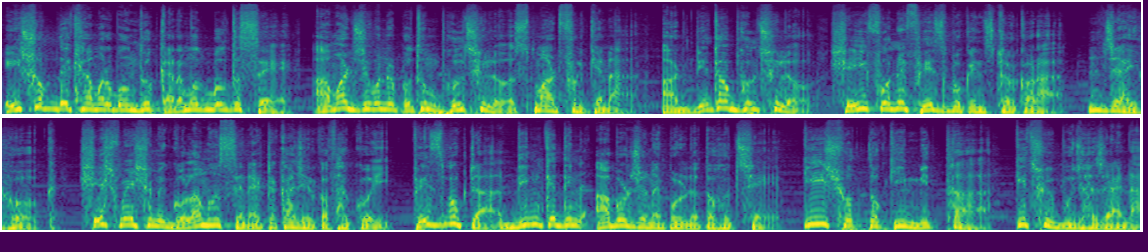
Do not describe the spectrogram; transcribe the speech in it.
এইসব দেখে আমার বন্ধু কেরামত বলতেছে, আমার জীবনের প্রথম ভুল ছিল স্মার্টফোন কেনা, আর দ্বিতীয় ভুল ছিল সেই ফোনে ফেসবুক ইনস্টল করা। যাই হোক, শেষমেশ আমি গোলাম হোসেন একটা কাজের কথা কই। ফেসবুকটা দিনকে দিন আবর্জনায় পরিণত হচ্ছে। কি সত্য, কি মিথ্যা কিছুই বোঝা যায় না।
